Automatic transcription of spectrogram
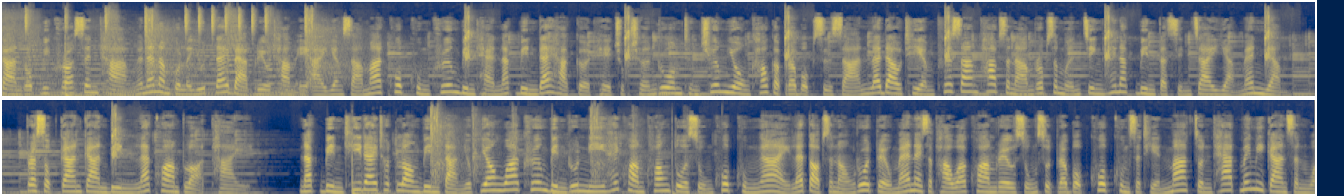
การณ์รบวิเคราะห์เส้นทาง และแนะนำกลยุทธ์ได้แบบ Real Time AI ยังสามารถควบคุมเครื่องบินแทนนักบินได้หากเกิดเหตุฉุกเฉินรวมถึงเชื่อมโยงเข้ากับระบบสื่อสาร และดาวเทียม เพื่อสร้างภาพสนามรบเสมือนจริงให้นักบินตัดสินใจอย่างแม่นยำ ประสบการณ์การบินและความปลอดภัย นักบินที่ได้ทดลองบินต่างยกย่องว่าเครื่องบินรุ่นนี้ให้ความคล่องตัวสูงควบคุมง่าย และตอบสนองรวดเร็วแม้ในสภาวะความเร็วสูงสุดระบบควบคุมเสถียรมากจนแทบไม่มีการสั่นไหว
